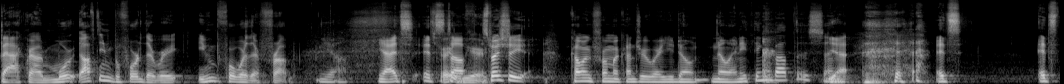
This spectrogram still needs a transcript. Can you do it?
background, more often before their even before where they're from. Yeah, yeah. It's it's, very tough, weird. especially coming from a country where you don't know anything about this. and it's it's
